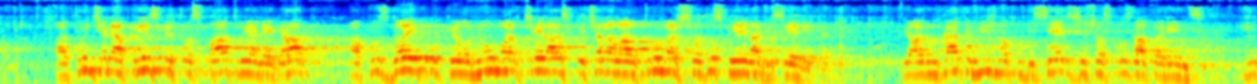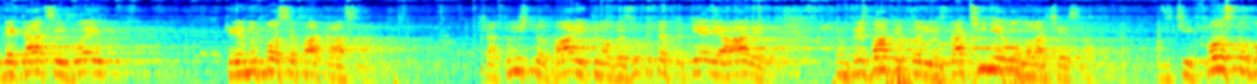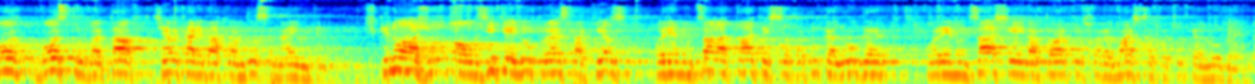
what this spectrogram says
Atunci le-a prins pe toți patru, i-a legat, a pus doi pe un număr, ceilalți pe celălalt număr și s-a dus cu ei la biserică. I-au aruncat în mijlocul bisericii și au spus la părinți, judecați voi că eu nu pot să fac asta. Și atunci tâlharii, când au văzut câtă putere are, întreba pe părinți, dar cine e omul acesta? Zice, fostul vostru vătaf, cel care v-a condus înainte. Și când au, ajuns, au auzit ei lucrul ăsta, că el o renunța la toate și s-a făcut călugări, o renunța și ei la toate și au rămas și s-a făcut călugări.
